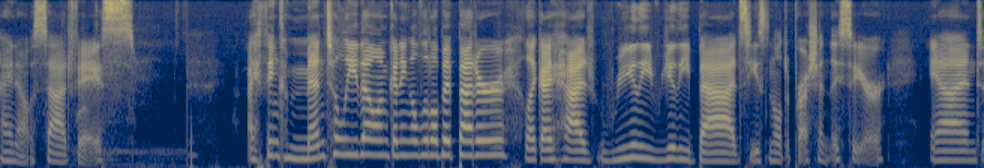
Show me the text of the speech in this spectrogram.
I know, sad face. I think mentally though I'm getting a little bit better. Like I had really really bad seasonal depression this year. And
